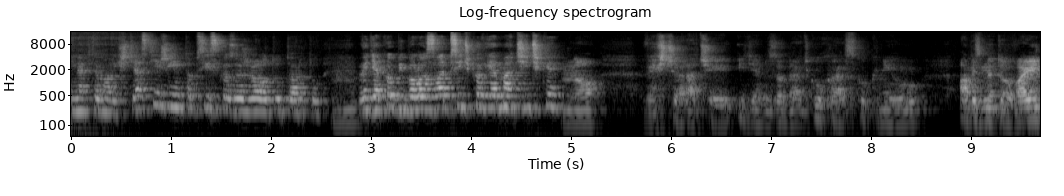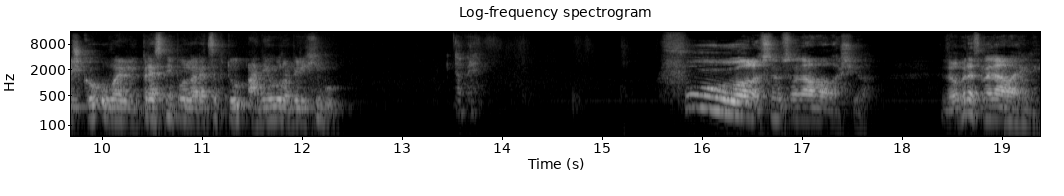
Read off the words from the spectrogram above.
Inak to mali šťastie, že im to psísko zožralo tú tortu. Veď ako by bolo zle psíčkovi a mačičke. No, vieš čo, radšej idem zobrať kuchárskú knihu, aby sme to vajíčko uvarili presne podľa receptu a neurobili chybu. Dobre. Fú, ale som sa navalašil. Dobre sme navarili.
